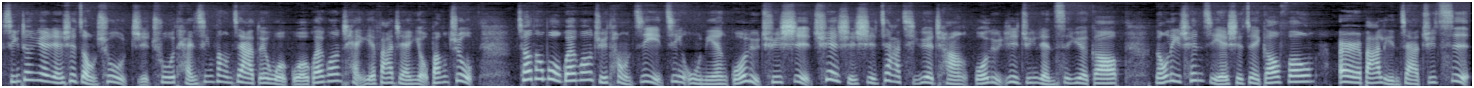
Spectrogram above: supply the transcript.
行政院人事总处指出，弹性放假对我国观光产业发展有帮助。交通部观光局统计，近五年国旅趋势确实是假期越长，国旅日均人次越高。农历春节是最高峰。二二八廉价居次，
